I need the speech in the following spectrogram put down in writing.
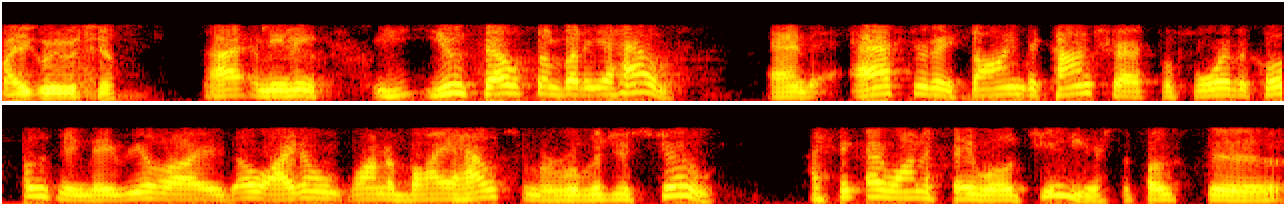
I agree with you. I mean, you sell somebody a house, and after they signed the contract before the closing, they realize, oh, I don't want to buy a house from a religious Jew. I think I want to say, well, gee, you're supposed to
